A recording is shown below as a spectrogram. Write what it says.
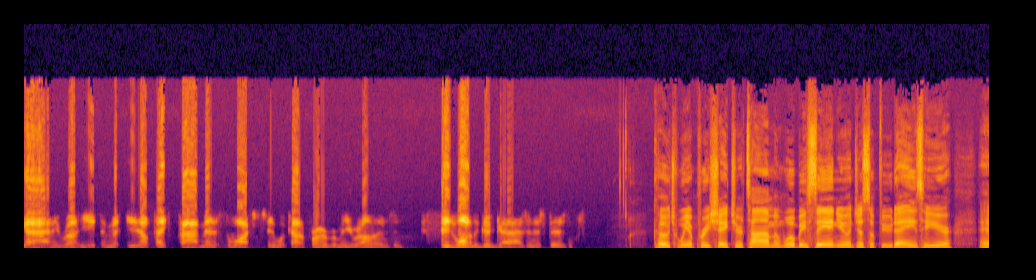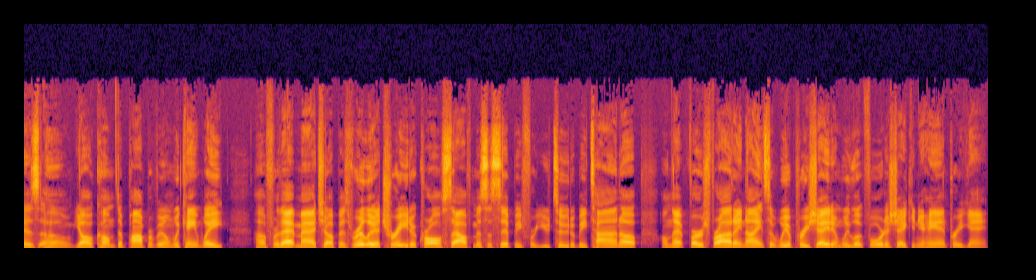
guy, and he run. He, you don't take five minutes to watch and see what kind of program he runs, and he's one of the good guys in this business. Coach, we appreciate your time, and we'll be seeing you in just a few days here as uh, y'all come to Poplarville, and we can't wait uh, for that matchup. It's really a treat across South Mississippi for you two to be tying up on that first Friday night. So we appreciate it, and we look forward to shaking your hand pregame.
